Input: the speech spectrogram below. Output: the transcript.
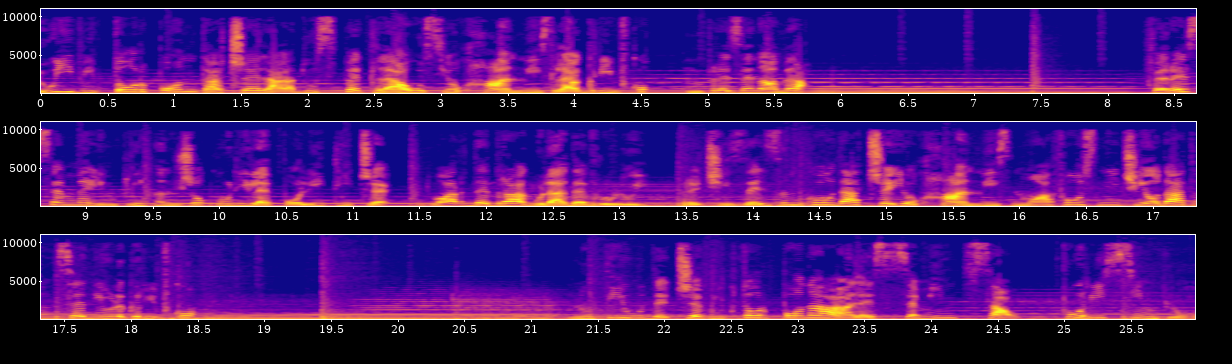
lui Victor Ponta ce l-a adus pe Claus Iohannis la Grivco, în prezena mea. FRSM implic în jocurile politice, doar de dragul adevărului, precizez încă o dată ce Iohannis nu a fost niciodată în sediul Grivco. Nu știu de ce Victor Pona a ales să mint sau, pur și simplu,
